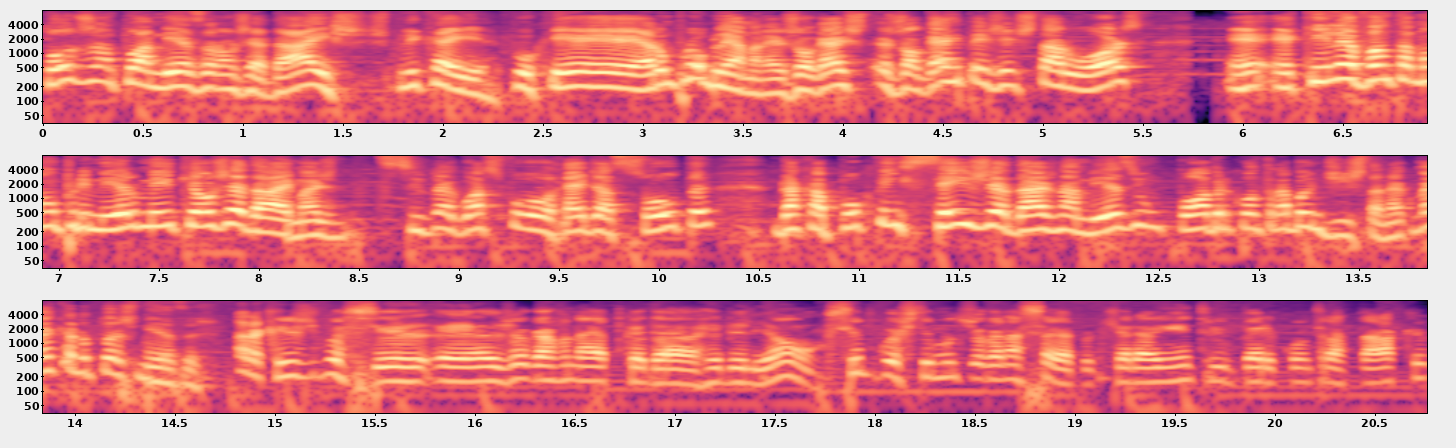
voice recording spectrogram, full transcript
Todos na tua mesa eram Jedi? Explica aí. Porque era um problema, né? Jogar, jogar RPG de Star Wars é, é quem levanta a mão primeiro, meio que é o Jedi. Mas se o negócio for rédea solta, daqui a pouco tem seis Jedi na mesa e um pobre contrabandista, né? Como é que eram tuas mesas? Cara, acredito em você. É, eu jogava na época da Rebelião. Sempre gostei muito de jogar nessa época, que era entre o Império Contra-Ataca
